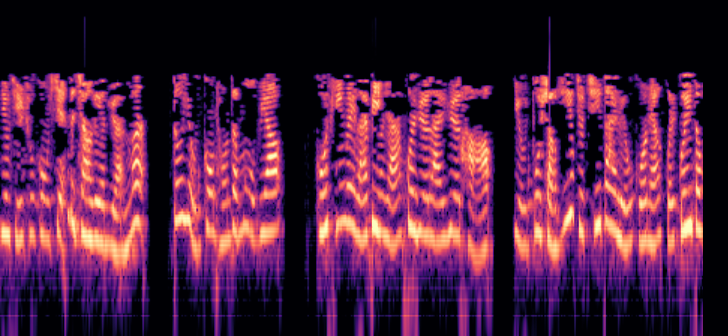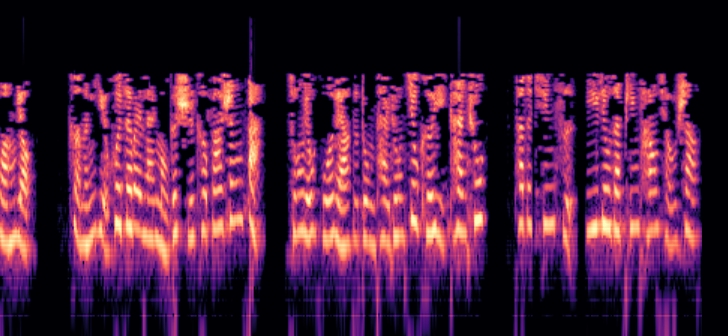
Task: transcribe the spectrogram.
有杰出贡献的教练员们都有共同的目标，国乒未来必然会越来越好。有不少依旧期待刘国梁回归的网友，可能也会在未来某个时刻发生吧。从刘国梁的动态中就可以看出，他的心思依旧在乒乓球上。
